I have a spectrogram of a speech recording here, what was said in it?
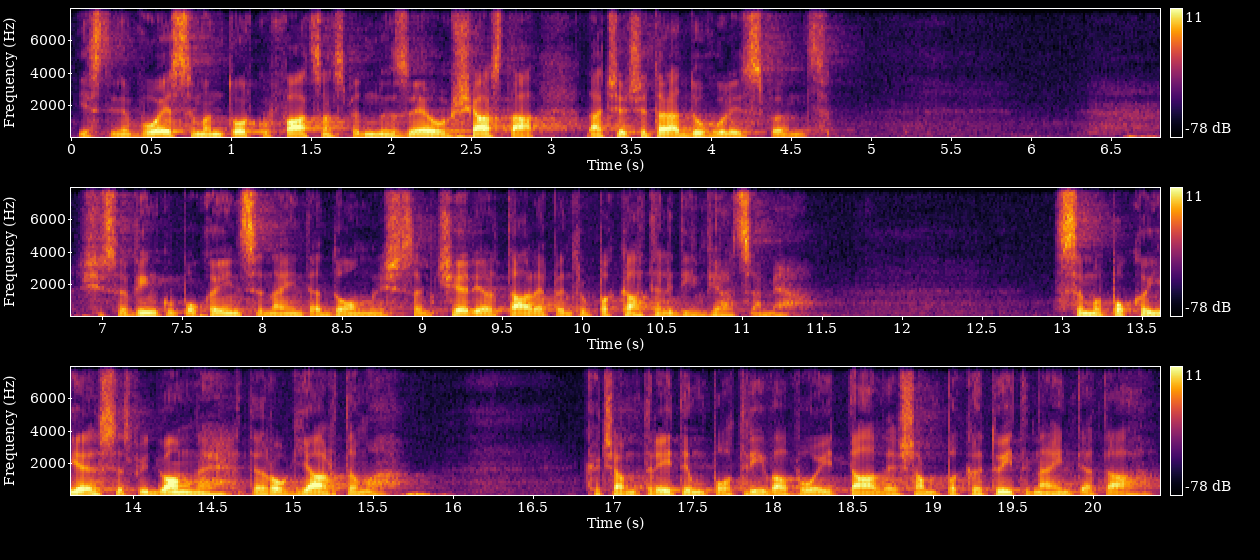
este nevoie să mă întorc cu fața spre Dumnezeu și asta la cercetarea Duhului Sfânt. Și să vin cu pocăință înaintea Domnului și să-mi cer iertare pentru păcatele din viața mea. Să mă pocăiesc și spui, Doamne, te rog, iartă-mă, căci am trăit împotriva voii tale și am păcătuit înaintea ta.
